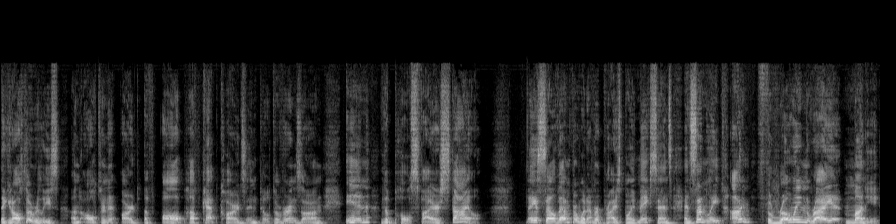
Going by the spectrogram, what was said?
They could also release an alternate art of all Puffcap cards in Piltover and Zaun in the Pulsefire style. They sell them for whatever price point makes sense, and suddenly I'm throwing Riot money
